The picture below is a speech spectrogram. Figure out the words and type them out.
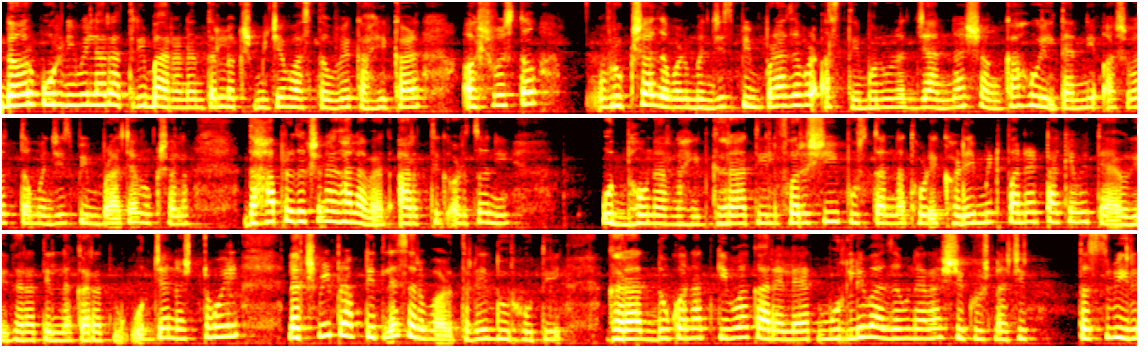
दर पौर्णिमेला रात्री बारानंतर लक्ष्मीचे वास्तव्य काही काळ अश्वस्त वृक्षाजवळ म्हणजेच पिंपळाजवळ असते. म्हणूनच ज्यांना शंका होईल त्यांनी अश्वत्थ म्हणजेच पिंपळाच्या वृक्षाला दहा प्रदक्षिणा घालाव्यात. आर्थिक अडचणी उद्भवणार नाहीत. घरातील फरशी पुसताना थोडे खडे मीठ पाण्यात टाकावे. त्यायोगे घरातील नकारात्मक ऊर्जा नष्ट होईल. लक्ष्मी प्राप्तीतले सर्व अडथळे दूर होतील. घरात दुकानात किंवा कार्यालयात मुरली वाजवणाऱ्या श्रीकृष्णाची तस्वीर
